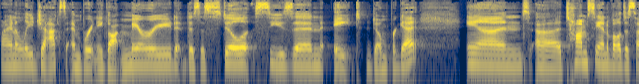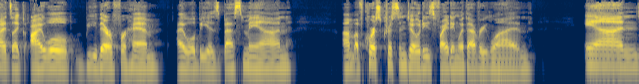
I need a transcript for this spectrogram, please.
Finally, Jax and Brittany got married. This is still season eight, don't forget. And uh, Tom Sandoval decides, like, I will be there for him. I will be his best man. Um, of course, Kristen Doute's fighting with everyone. And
